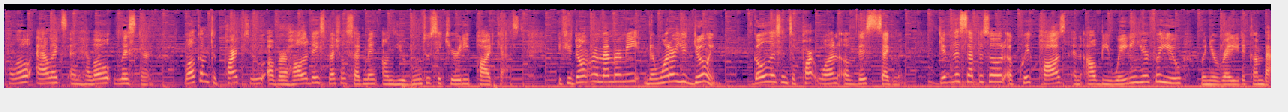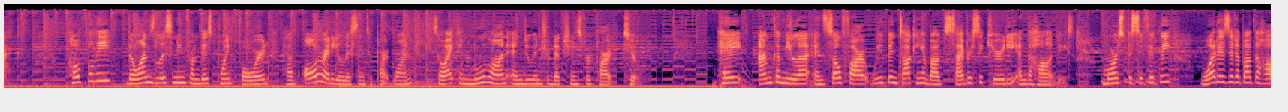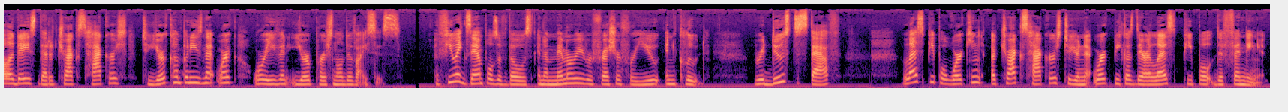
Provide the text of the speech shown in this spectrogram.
Hello, Alex, and hello, listener. Welcome to part two of our holiday special segment on the Ubuntu Security Podcast. If you don't remember me, then what are you doing? Go listen to part one of this segment. Give this episode a quick pause, and I'll be waiting here for you when you're ready to come back. Hopefully, the ones listening from this point forward have already listened to part one, so I can move on and do introductions for part two. Hey, I'm Camila, and so far we've been talking about cybersecurity and the holidays. More specifically, what is it about the holidays that attracts hackers to your company's network or even your personal devices? A few examples of those and a memory refresher for you include reduced staff. Less people working attracts hackers to your network because there are less people defending it.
